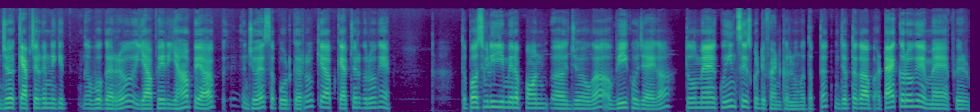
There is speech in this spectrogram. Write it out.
जो है कैप्चर करने की वो कर रहे हो, या फिर यहाँ पे आप जो है सपोर्ट कर रहे हो कि आप कैप्चर करोगे। तो पॉसिबली ये मेरा पॉन जो होगा वीक हो जाएगा तो मैं क्वीन से इसको डिफेंड कर लूँगा तब तक। जब तक आप अटैक करोगे, मैं फिर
